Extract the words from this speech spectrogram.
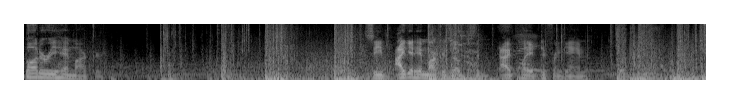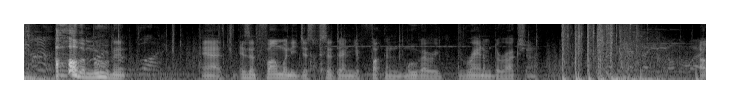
buttery hit marker. See, I get hit markers though because I play a different game. Oh, the movement. Yeah, it isn't fun when you just sit there and you fucking move every random direction. Oh,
